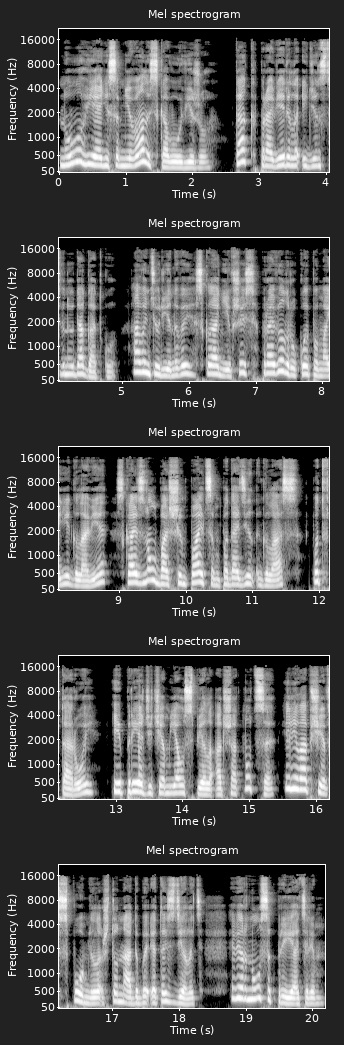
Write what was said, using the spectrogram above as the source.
Ну, я не сомневалась, кого увижу. Так проверила единственную догадку. Авантюриновый, склонившись, провел рукой по моей голове, скользнул большим пальцем под один глаз, под второй, и прежде чем я успела отшатнуться или вообще вспомнила, что надо бы это сделать, вернулся к приятелям.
